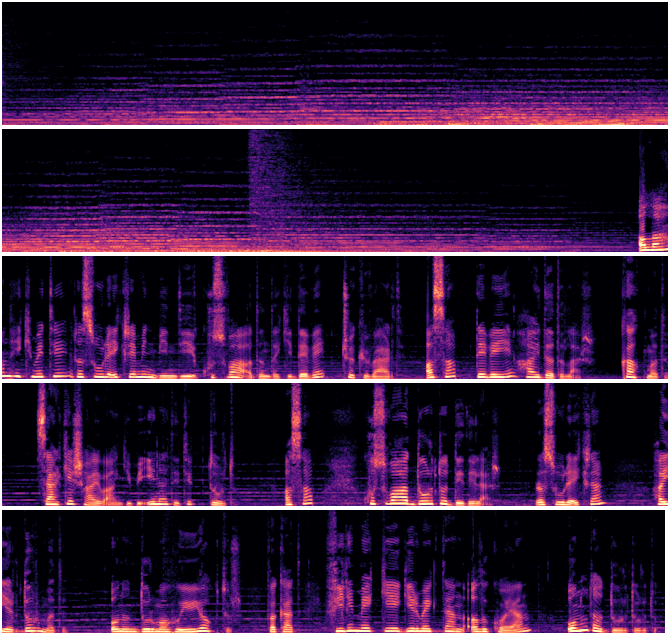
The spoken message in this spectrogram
Allah'ın hikmeti Resul-i Ekrem'in bindiği Kusva adındaki deve çöküverdi. Asap deveyi haydadılar. Kalkmadı. Serkeş hayvan gibi inat edip durdu. Asap, Kusva durdu dediler. Resul-i Ekrem, hayır durmadı. Onun durma huyu yoktur. Fakat fili Mekke'ye girmekten alıkoyan onu da durdurdu.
